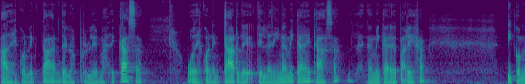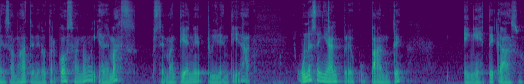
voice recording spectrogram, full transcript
a desconectar de los problemas de casa o desconectar de, de la dinámica de casa, la dinámica de pareja, y comenzamos a tener otra cosa, ¿no? Y además se mantiene tu identidad. Una señal preocupante en este caso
